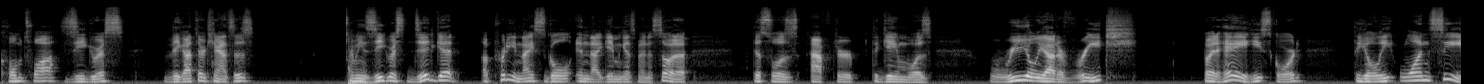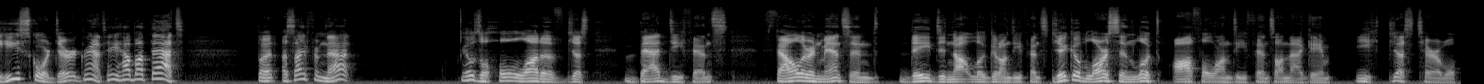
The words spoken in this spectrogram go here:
Comtois, Zegras, they got their chances. I mean, Zegras did get a pretty nice goal in that game against Minnesota. This was after the game was really out of reach. But hey, he scored. The Elite 1C, he scored. Derek Grant, hey, how about that? But aside from that, it was a whole lot of just bad defense. Fowler and Manson, they did not look good on defense. Jacob Larsson looked awful on defense on that game. Eek, just terrible.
